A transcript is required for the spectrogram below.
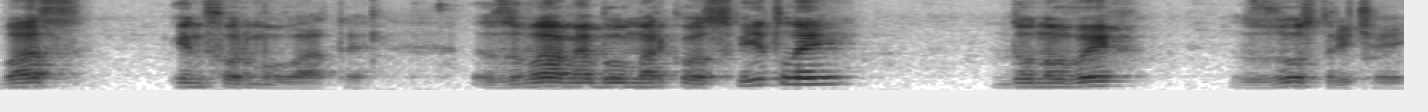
вас інформувати. З вами був Марко Світлий. До нових зустрічей!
